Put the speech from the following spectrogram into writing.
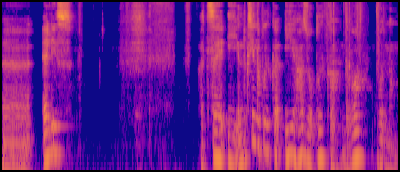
Е, Еліс. Це і індукційна плитка, і газова плитка два в одному.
